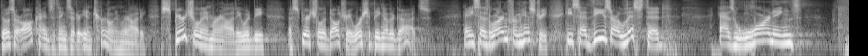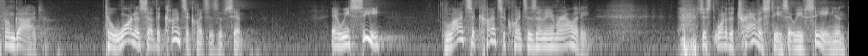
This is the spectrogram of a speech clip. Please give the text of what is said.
those are all kinds of things that are internal immorality. Spiritual immorality would be a spiritual adultery, worshiping other gods. And he says, learn from history. He said, these are listed as warnings from God to warn us of the consequences of sin. And we see Lots of consequences of immorality. Just one of the travesties that we've seen, and,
